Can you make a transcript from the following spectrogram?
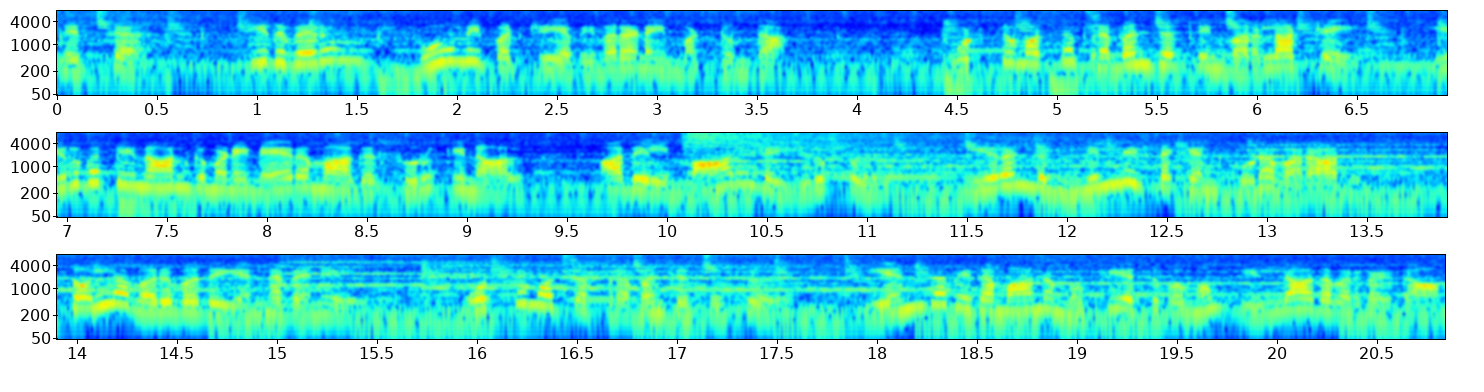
நிற்க இது வெறும் பூமி பற்றிய விவரணை மட்டும்தான். ஒட்டுமொத்த பிரபஞ்சத்தின் வரலாற்றை இருபத்தி நான்கு மணி நேரமாக சுருக்கினால் அதில் மானிட இருப்பு இரண்டு மில்லி செகண்ட் கூட வராது. சொல்ல வருவது என்னவெனில் ஒட்டுமொத்த பிரபஞ்சத்துக்கு எந்த விதமான முக்கியத்துவமும் இல்லாதவர்கள்தாம்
